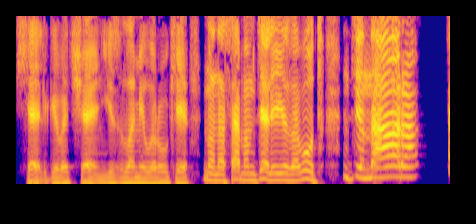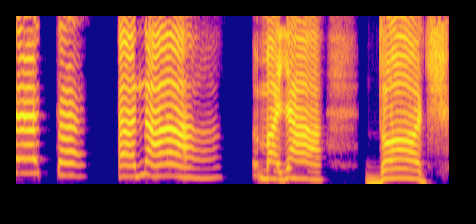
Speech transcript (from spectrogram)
Хельга в отчаянии заломила руки. Но на самом деле ее зовут Динара. Это она моя «Дочь!»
